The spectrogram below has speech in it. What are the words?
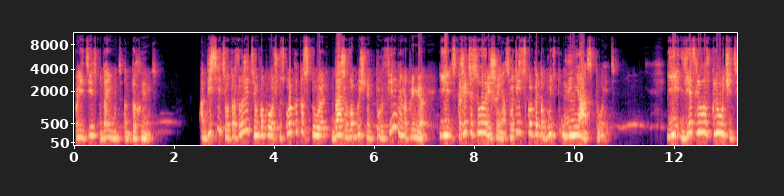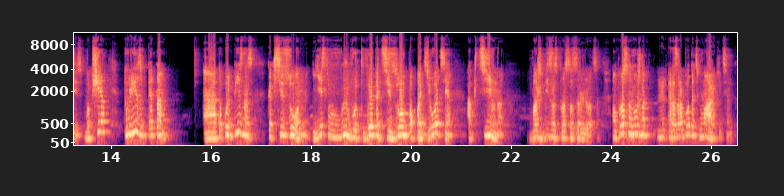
полететь куда-нибудь отдохнуть. Объясните, вот разложите ему по полочку, сколько это стоит, даже в обычной турфирме, например, и скажите свое решение, смотрите, сколько это будет у меня стоить. И если вы включитесь, вообще туризм это а, такой бизнес, как сезонный. И если вы вот в этот сезон попадете активно, ваш бизнес просто взорвется. Вам просто нужно разработать маркетинг.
